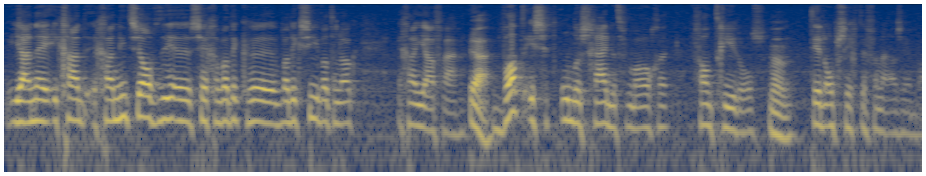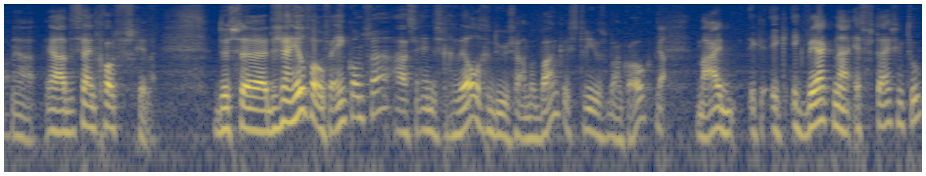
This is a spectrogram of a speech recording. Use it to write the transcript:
ja, nee, ik ga, ik ga niet zelf zeggen wat ik, wat ik zie, wat dan ook. Ik ga aan jou vragen. ja. Wat is het onderscheidend vermogen van Triodos ten opzichte van ASM Bank? Ja, ja, er zijn grote verschillen. Dus eh, er zijn heel veel overeenkomsten. ASN is een geweldige duurzame bank, is Trios Bank ook. Ja. Maar ik, ik, ik werk naar advertising toe.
